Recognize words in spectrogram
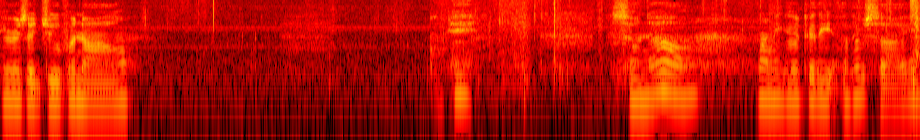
Here's a juvenile. Okay. So now, let me go to the other side.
